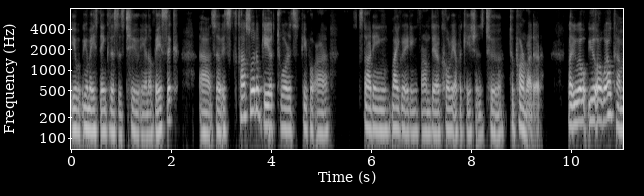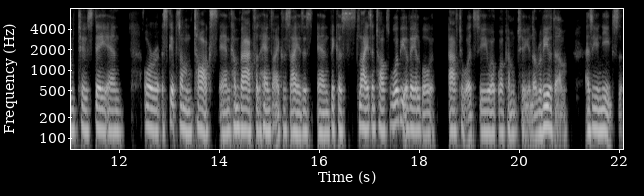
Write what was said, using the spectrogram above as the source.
you, you may think this is too, you know, basic. Uh, so it's sort of geared towards people are starting migrating from their Cori applications to, to Perlmutter. But you, you are welcome to stay and or skip some talks and come back for the hands-on exercises. And because slides and talks will be available afterwards, so you are welcome to you know review them as you need. So,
